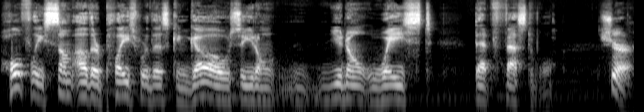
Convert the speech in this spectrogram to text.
hopefully some other place where this can go, so you don't you don't waste that festival. Sure.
